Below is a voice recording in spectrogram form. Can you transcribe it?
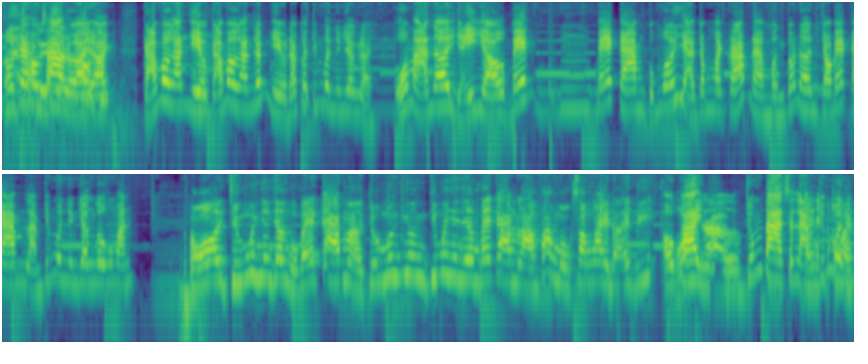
Ok không sao được rồi rồi. Cảm ơn anh nhiều cảm ơn anh rất nhiều. Đã có chứng minh nhân dân rồi. Ủa mà anh ơi vậy giờ bé bé cam cũng mới vào trong minecraft nè mình có nên cho bé cam làm chứng minh nhân dân luôn không anh? Rồi chứng minh nhân dân của bé Cam à Chứng minh nhân chứng minh nhân dân bé Cam làm phát một xong ngay đợi em tí ok Ủa? Ừ. chúng ta sẽ làm Sao chứng minh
